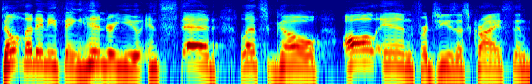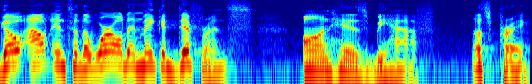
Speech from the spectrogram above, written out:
Don't let anything hinder you. Instead, let's go all in for Jesus Christ and go out into the world and make a difference on his behalf. Let's pray.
